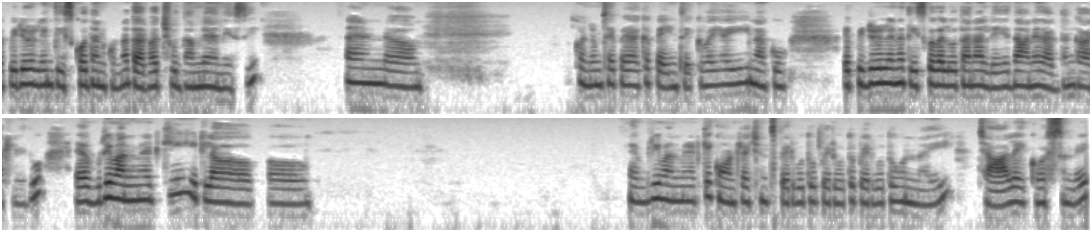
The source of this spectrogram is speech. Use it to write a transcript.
ఎపిడ్యూరల్ ఏం తీసుకోవద్దనుకున్నా తర్వాత చూద్దాంలే అనేసి. అండ్ uh, కొంచెం సేపు అయ్యాక పెయిన్స్ ఎక్కువయ్యాయి. నాకు ఎపిడ్యూరల్ అయినా తీసుకోగలుగుతానా లేదా అనేది అర్థం కావట్లేదు. ఎవ్రీ వన్ మినిట్కి ఇట్లా uh, ఎవ్రీ వన్ మినిట్కి కాంట్రాక్షన్స్ పెరుగుతూ పెరుగుతూ పెరుగుతూ ఉన్నాయి. చాలా ఎక్కువ వస్తుంది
